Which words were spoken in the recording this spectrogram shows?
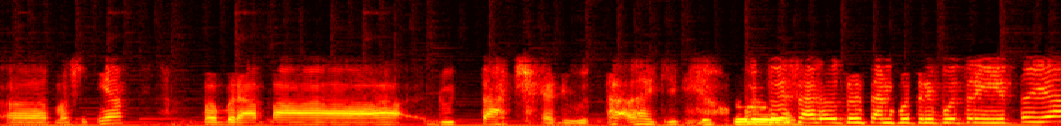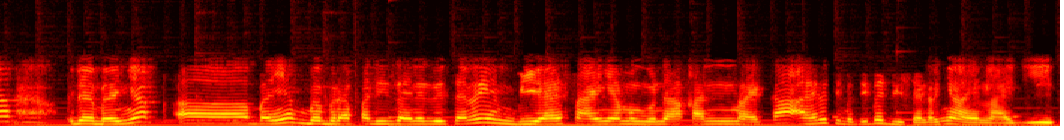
uh, maksudnya beberapa duta ya duta lagi. Utusan-utusan putri-putri itu ya udah banyak uh, banyak beberapa desainer-desainer yang biasanya menggunakan mereka akhirnya tiba-tiba desainernya lain lagi.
